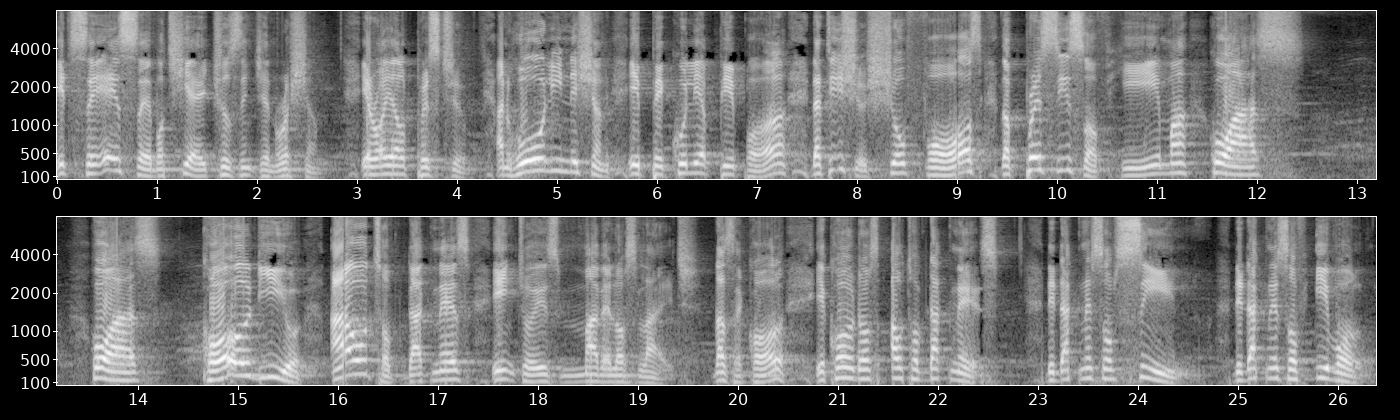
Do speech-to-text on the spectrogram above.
It says, uh, but here a chosen generation a royal priesthood, and holy nation, a peculiar people, that he should show forth the praises of him who has, who has called you out of darkness into his marvelous light. That's a call. He called us out of darkness. The darkness of sin. The darkness of evil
